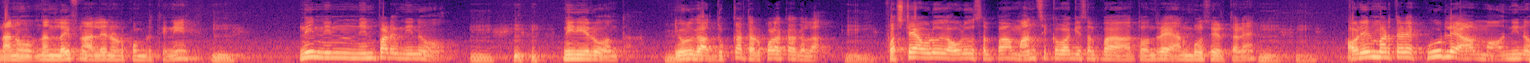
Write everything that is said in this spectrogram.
ನಾನು ನನ್ನ ಲೈಫ್ನ ಅಲ್ಲೇ ನೋಡ್ಕೊಂಡ್ಬಿಡ್ತೀನಿ. ನೀನು ನಿನ್ನ ನಿನ್ನ ಪಾಡಿಗೆ ನೀನು ನೀನಿರು ಅಂತ. ಇವಳಿಗೆ ಆ ದುಃಖ ತಡ್ಕೊಳಕ್ಕಾಗಲ್ಲ. ಫಸ್ಟೇ ಅವಳು ಅವಳು ಸ್ವಲ್ಪ ಮಾನಸಿಕವಾಗಿ ಸ್ವಲ್ಪ ತೊಂದರೆ ಅನುಭವಿಸಿರ್ತಾಳೆ ಅವಳೇನು ಮಾಡ್ತಾಳೆ ಕೂಡಲೇ ಆ ಮ- ನೀನು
